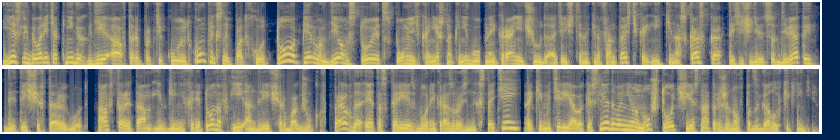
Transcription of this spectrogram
Если говорить о книгах, где авторы практикуют комплексный подход, то первым делом стоит вспомнить, конечно, книгу «На экране чудо. Отечественная кинофантастика и киносказка. 1909-2002 год». Авторы там Евгений Харитонов и Андрей Щербак-Жуков. Правда, это скорее сборник разрозненных статей, такие материалы к исследованию, ну, что честно отражено в подзаголовке книги.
